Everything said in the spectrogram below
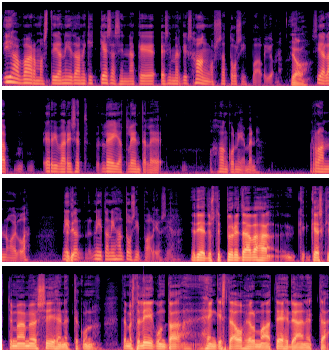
Ihan varmasti, ja niitä ainakin kesäisin näkee esimerkiksi Hangossa tosi paljon. Joo. Siellä eriväriset leijat lentelee Hankoniemen rannoilla. Niitä on, niitä on ihan tosi paljon siellä. Ja tietysti pyritään vähän keskittymään myös siihen, että kun tämmöistä liikuntahenkistä ohjelmaa tehdään, että,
